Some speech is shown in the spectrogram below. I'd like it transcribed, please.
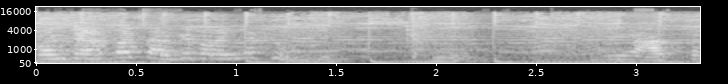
पण चार पाच तारखेपर्यंत ठेवून दे. आता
